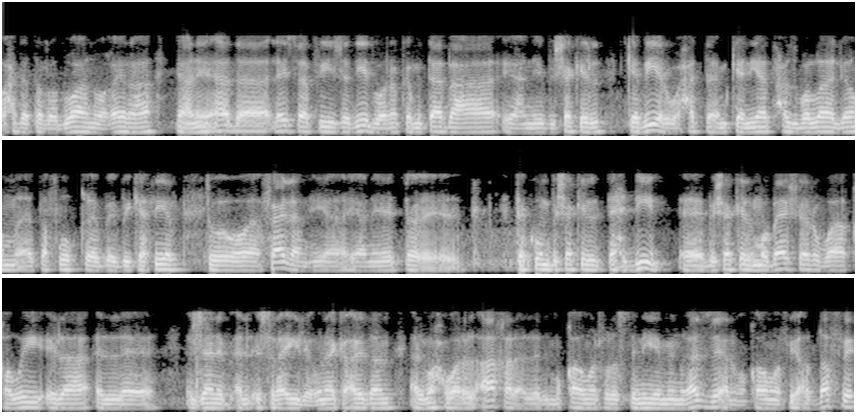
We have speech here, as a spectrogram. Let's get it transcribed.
وحدة الرضوان وغيرها. يعني هذا ليس في جديد وهناك متابعة يعني بشكل كبير وحتى إمكانيات حزب الله اليوم تفوق بكثير. وفعلا هي يعني تكون بشكل تهديد آه، بشكل مباشر وقوي إلى الجانب الإسرائيلي. هناك أيضا المحور الآخر الذي المقاومة الفلسطينية من غزة المقاومة في الضفة.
